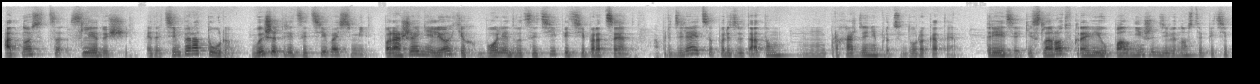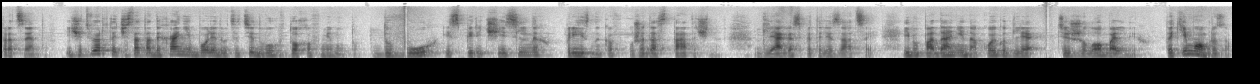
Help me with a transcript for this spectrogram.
относятся следующие. Это температура выше 38, поражение легких более 25%, определяется по результатам прохождения процедуры КТ. Третье. Кислород в крови упал ниже 95%. И четвертое. Частота дыхания более 22 вдохов в минуту. Двух из перечисленных признаков уже достаточно для госпитализации и попадания на койку для тяжело больных. Таким образом,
